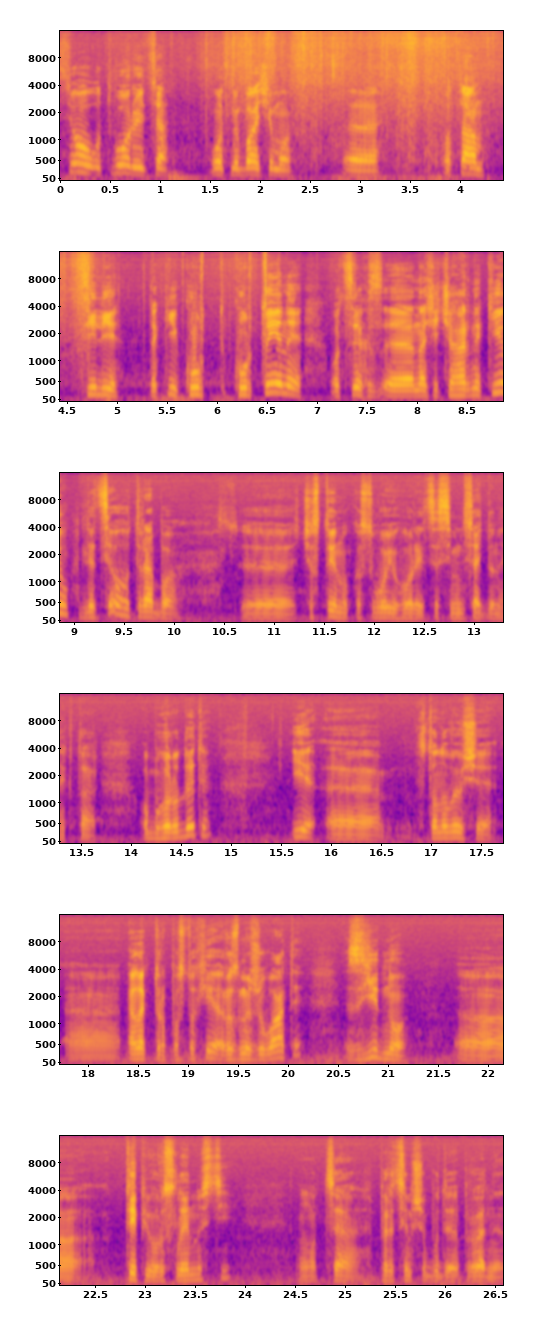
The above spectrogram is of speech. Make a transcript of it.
з цього утворюється, от ми бачимо, е, отам цілі такі кур, куртини оцих е, значить, чагарників. Для цього треба частину Косової гори, це 71 гектар, обгородити і, е, встановивши е, електропостохи, розмежувати згідно е, типів рослинності. Це перед цим ще буде проведене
